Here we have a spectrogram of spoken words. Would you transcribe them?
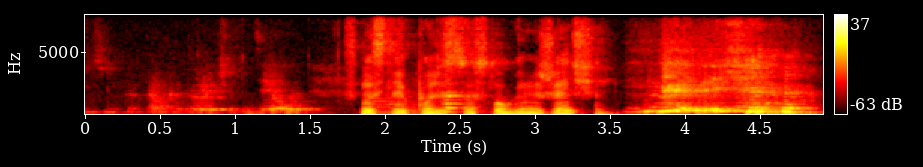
какие-то там, которые что-то делают. В смысле, пользуются услугами женщин? Ну, Нет,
